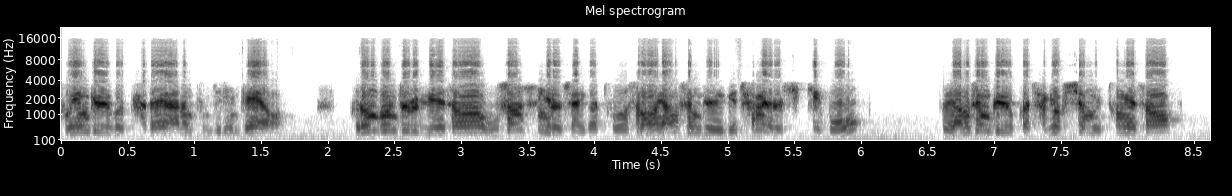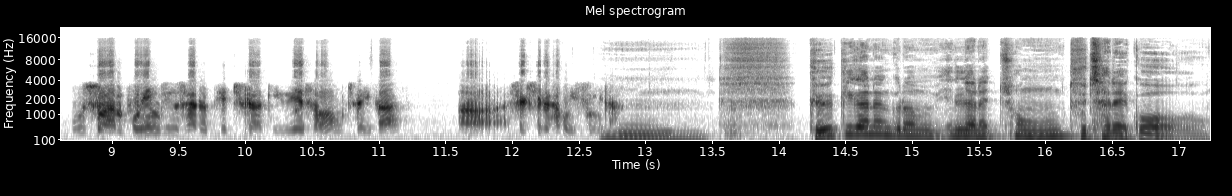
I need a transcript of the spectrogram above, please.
보행 교육을 받아야 하는 분들인데요. 그런 분들을 위해서 우선순위를 저희가 두어서 양성 교육에 참여를 시키고 또 양성 교육과 자격 시험을 통해서 우수한 보행 지도사를 배출하기 위해서 저희가 어, 실시를 하고 있습니다. 음, 교육기간은 그럼 1년에 총 두 차례고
